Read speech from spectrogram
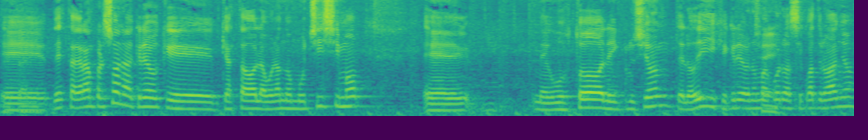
Eh, de esta gran persona, creo que, que ha estado laburando muchísimo. Me gustó la inclusión, te lo dije, creo, no me acuerdo, hace cuatro años.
